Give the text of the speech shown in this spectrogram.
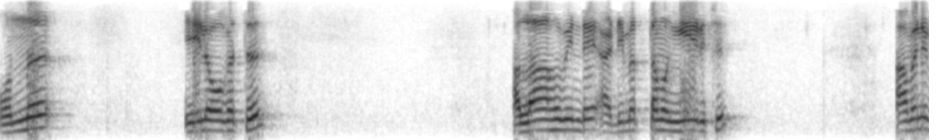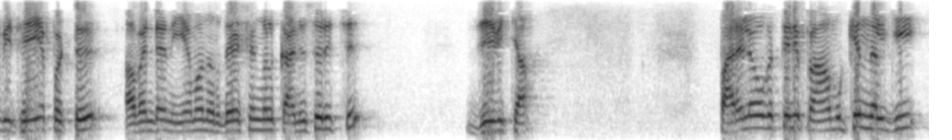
ഒന്ന് ഈ ലോകത്ത് അള്ളാഹുവിന്റെ അടിമത്തം അംഗീകരിച്ച് അവന് വിധേയപ്പെട്ട് അവന്റെ നിയമനിർദ്ദേശങ്ങൾക്കനുസരിച്ച് ജീവിച്ച പരലോകത്തിന് പ്രാമുഖ്യം നൽകി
